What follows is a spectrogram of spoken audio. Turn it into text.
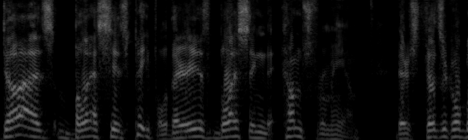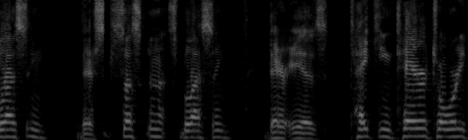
does bless his people. There is blessing that comes from him. There's physical blessing, there's sustenance blessing, there is taking territory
